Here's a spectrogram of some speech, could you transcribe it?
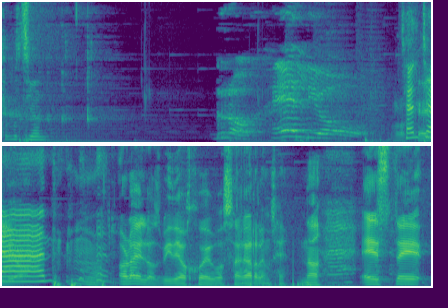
Qué emoción. Rogelio. Chan chan. Hora de los videojuegos, agárrense. No, este,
